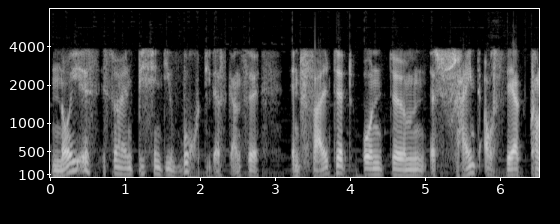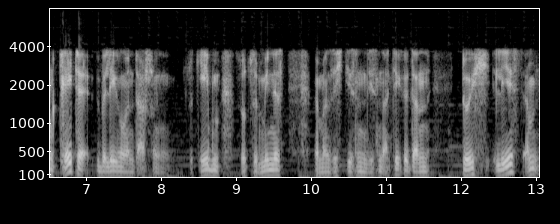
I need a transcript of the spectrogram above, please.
neu ist, ist so ein bisschen die Wucht, die das Ganze entfaltet und ähm, es scheint auch sehr konkrete Überlegungen da schon zu geben, so zumindest, wenn man sich diesen, diesen Artikel dann durchliest. Ähm,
